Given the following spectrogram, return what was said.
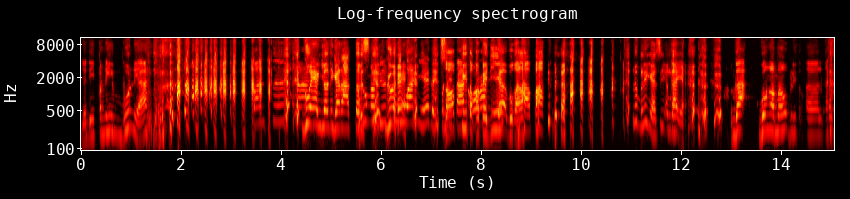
jadi penimbun ya? Gue yang jual 300 lu ngambil gue ya dari Shopee, Tokopedia, ya. buka lapak lu beli gak sih? Enggak ya? Enggak gue nggak mau beli uh, ngasih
